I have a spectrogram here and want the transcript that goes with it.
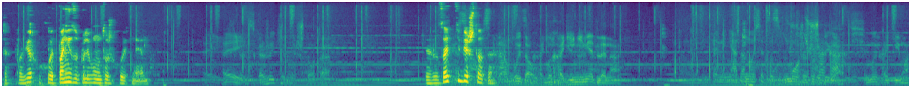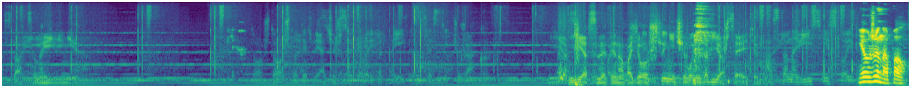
Так, по верху ходит. По низу по-любому тоже ходит, наверное. Эй, скажите мне что-то. Сказать тебе что-то? Выдал, доносятся звуки Можешь чужака. убегать. Мы хотим остаться наедине. То, что, что ты прячешься, говорит о твоей трусости, чужак. Если ты нападешь, ты ничего не добьешься этим. Остановись и стой. Я уже напал.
